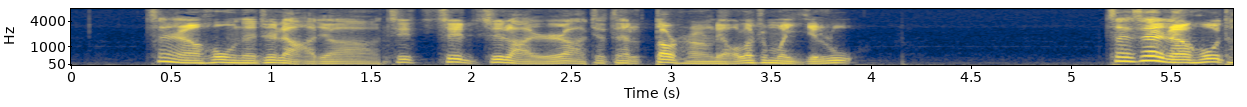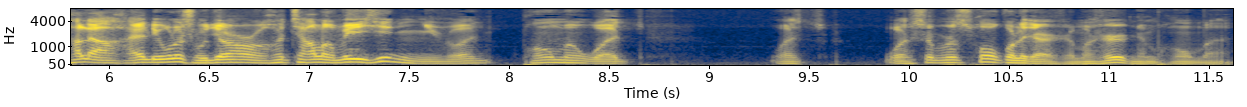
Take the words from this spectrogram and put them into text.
再然后呢，这俩就这这这俩人啊就在道上聊了这么一路。再再然后，他俩还留了手机号和加了微信。你说，朋友们，我，我，我是不是错过了点什么事呢？朋友们。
